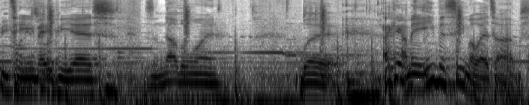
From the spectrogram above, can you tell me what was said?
be Team. APS is another one. But I can't. I mean, even Simo at times.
